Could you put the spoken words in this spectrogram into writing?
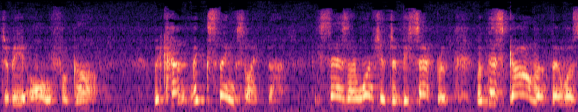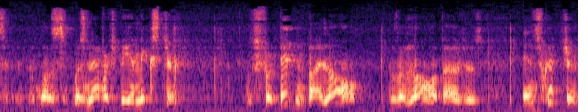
to be all for God. We can't mix things like that. He says, I want you to be separate. But this garment there was, was, was never to be a mixture. It was forbidden by law. There's a law about it in Scripture.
